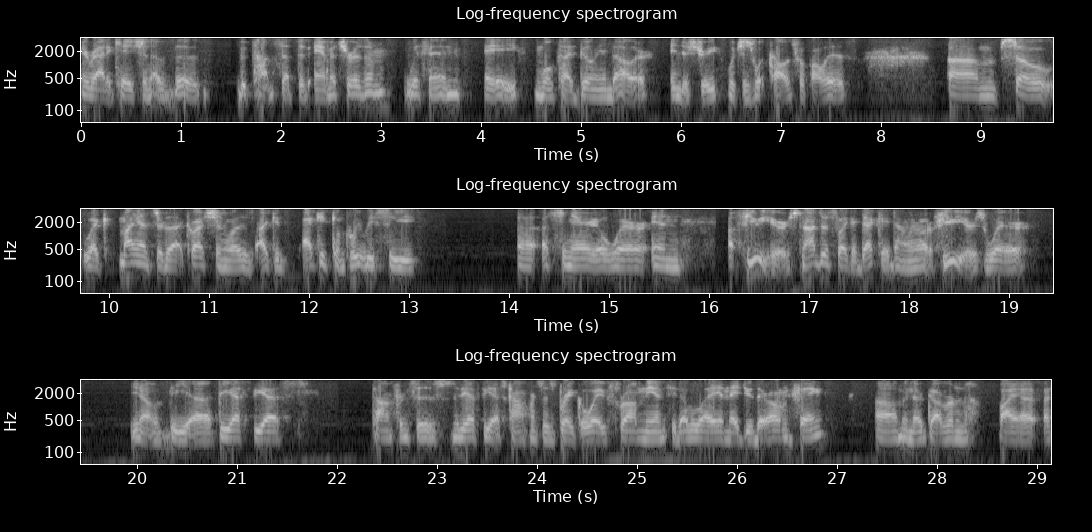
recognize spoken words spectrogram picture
eradication of the the concept of amateurism within a multi-billion dollar industry, which is what college football is. Um, so, like my answer to that question was, I could I could completely see uh, a scenario where in a few years, not just like a decade down the road, a few years, where you know the uh, the FBS conferences, the FBS conferences break away from the NCAA and they do their own thing, um, and they're governed by a, a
